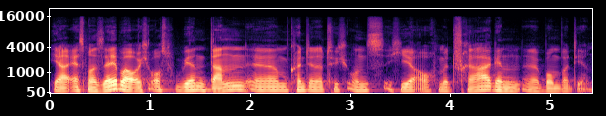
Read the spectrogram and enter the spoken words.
ja erstmal selber euch ausprobieren, dann ähm, könnt ihr natürlich uns hier auch mit Fragen äh, bombardieren.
